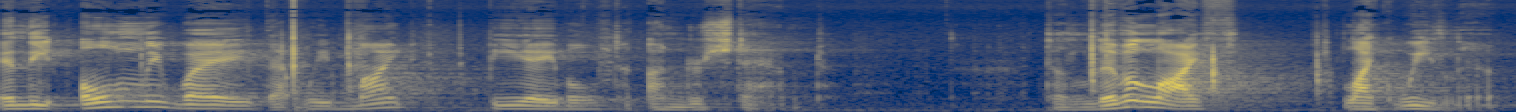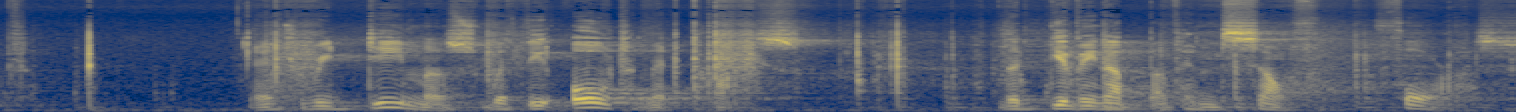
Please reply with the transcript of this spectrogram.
in the only way that we might be able to understand, to live a life like we live and to redeem us with the ultimate price, the giving up of himself for us.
